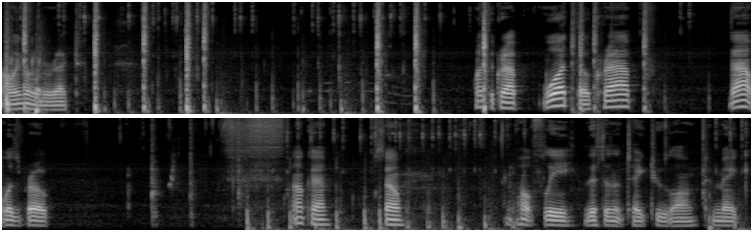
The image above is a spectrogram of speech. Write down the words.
Oh, I'm gonna wrecked. What the crap? What the crap? That was broke. Okay, so hopefully this doesn't take too long to make.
